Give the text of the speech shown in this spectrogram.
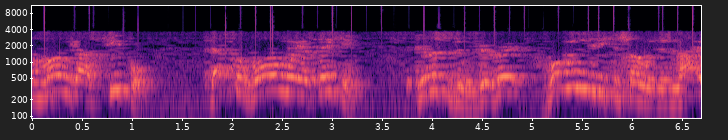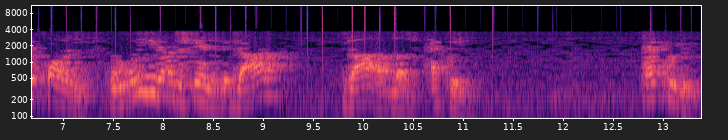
among God's people. That's the wrong way of thinking. Here, listen to me. What we need to be concerned with is not equality, but what we need to understand is that God, God loves equity. Equity.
